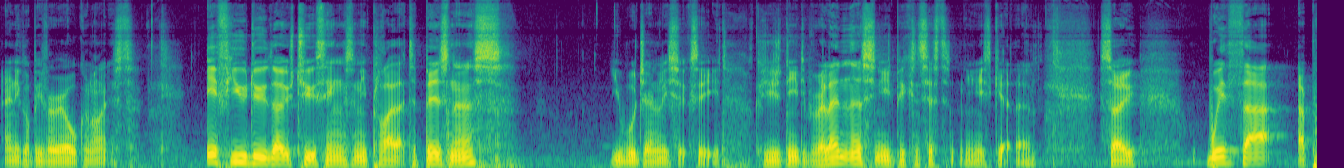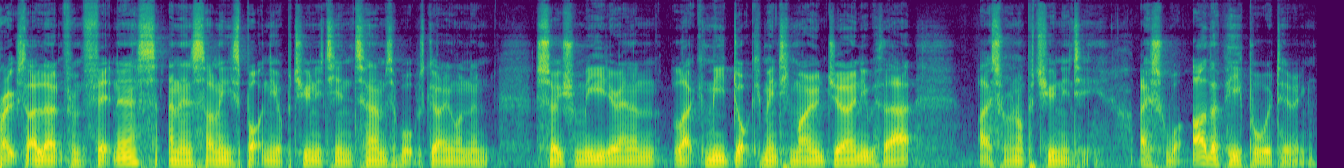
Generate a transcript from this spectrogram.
and you've got to be very organized. If you do those two things and you apply that to business, you will generally succeed because you need to be relentless and you need to be consistent and you need to get there. So, with that approach that I learned from fitness and then suddenly spotting the opportunity in terms of what was going on in social media and then like me documenting my own journey with that, I saw an opportunity. I saw what other people were doing.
